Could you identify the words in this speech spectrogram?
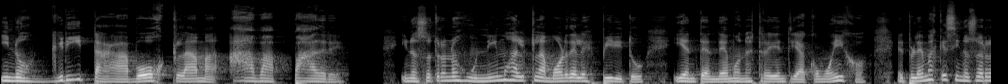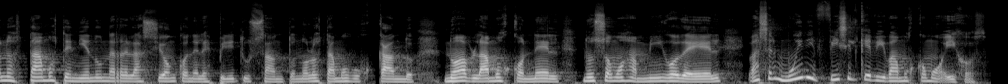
y nos grita a voz, clama, Abba Padre. Y nosotros nos unimos al clamor del Espíritu y entendemos nuestra identidad como hijos. El problema es que si nosotros no estamos teniendo una relación con el Espíritu Santo, no lo estamos buscando, no hablamos con Él, no somos amigos de Él, va a ser muy difícil que vivamos como hijos.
